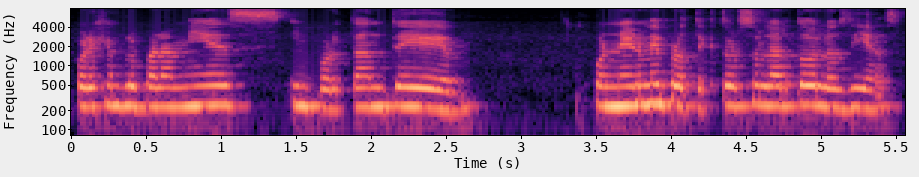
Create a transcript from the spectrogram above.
por ejemplo, para mí es importante ponerme protector solar todos los días.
